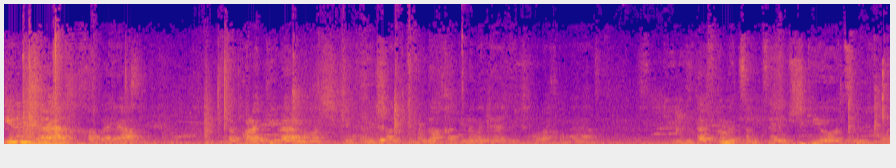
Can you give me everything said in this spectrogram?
אם למשל היה לך חוויה, והכל הטיול היה ממש כיף, תמונה אחת, היא לא מתארת את כל החוויה. זה דווקא מצמצם, שקיעות, שמחות.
